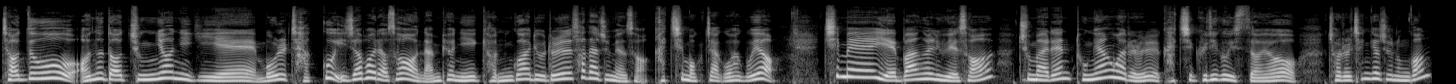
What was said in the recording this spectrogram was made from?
저도 어느덧 중년이기에 뭘 자꾸 잊어버려서 남편이 견과류를 사다 주면서 같이 먹자고 하고요. 치매 예방을 위해서 주말엔 동양화를 같이 그리고 있어요. 저를 챙겨주는 건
